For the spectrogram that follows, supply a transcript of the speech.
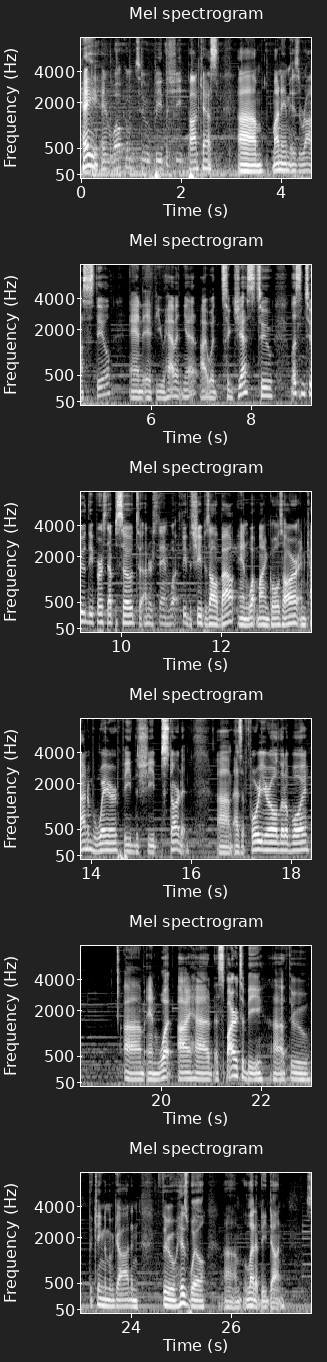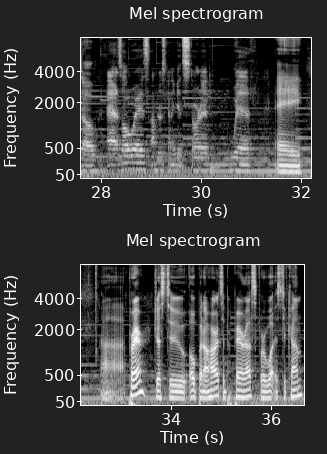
Hey, and welcome to Feed the Sheep podcast. Um, my name is Ross Steele, and if you haven't yet, I would suggest to listen to the first episode to understand what Feed the Sheep is all about and what my goals are, and kind of where Feed the Sheep started. Um, as a four year old little boy, um, and what I had aspired to be uh, through the kingdom of God and through His will, um, let it be done. So, as always, I'm just going to get started with a uh, prayer just to open our hearts and prepare us for what is to come.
